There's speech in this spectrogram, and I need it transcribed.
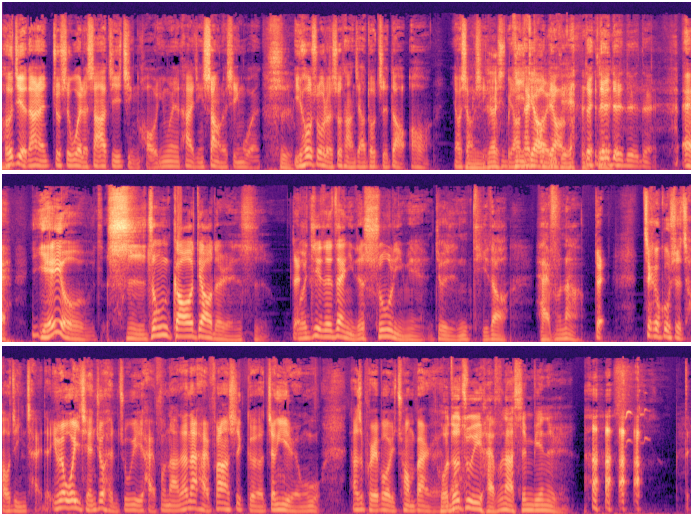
和解当然就是为了杀鸡儆猴，因为他已经上了新闻，是。以后所有的收藏家都知道哦，要小心，不要太高调一点。对。对对对对，哎，也有始终高调的人士。对。我记得在你的书里面就已经提到海夫纳。对，这个故事超精彩的，因为我以前就很注意海夫纳，但那海夫纳是个争议人物，他是 Playboy 创办人，我都注意海夫纳身边的人。对，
